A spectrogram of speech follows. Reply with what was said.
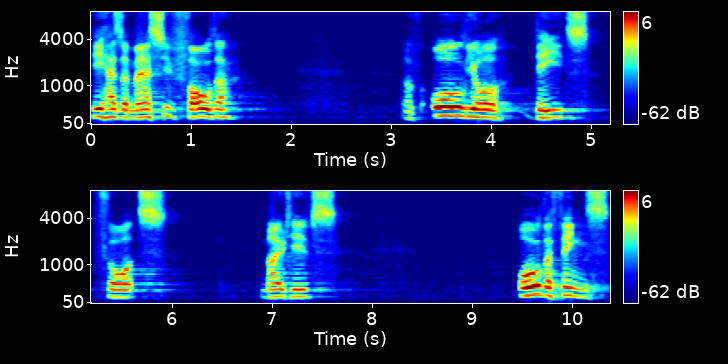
He has a massive folder of all your deeds, thoughts, motives, all the things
